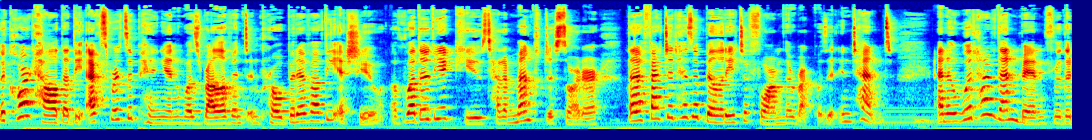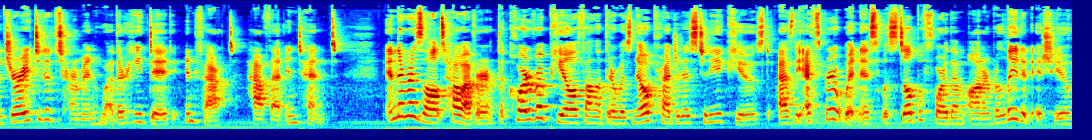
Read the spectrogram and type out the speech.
The court held that the expert's opinion was relevant and probative of the issue of whether the accused had a mental disorder that affected his ability to form the requisite intent, and it would have then been for the jury to determine whether he did, in fact, have that intent. In the result, however, the Court of Appeal found that there was no prejudice to the accused, as the expert witness was still before them on a related issue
